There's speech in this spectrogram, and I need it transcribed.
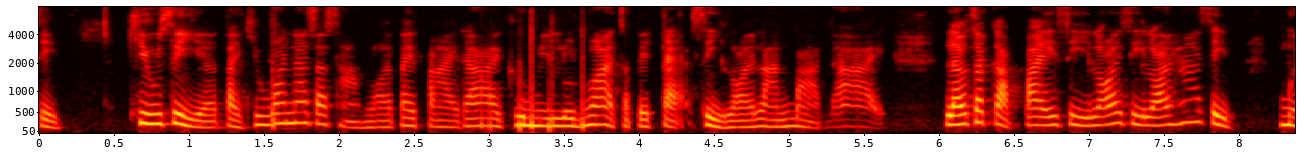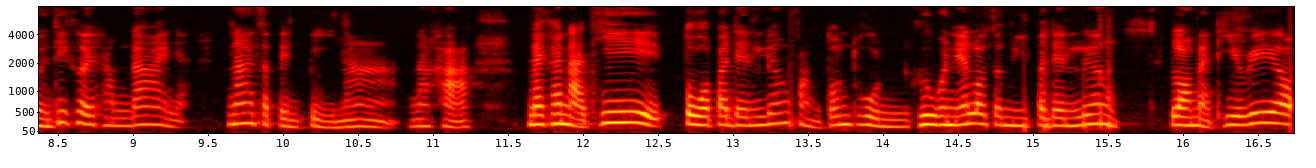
340 Q4 อะแต่คิดว่าน่าจะ 300 ไปปลายได้ คือมีลุ้นว่าอาจจะไปแตะ 400 ล้านบาทได้ แล้วจะกลับไป 400 450 เหมือนที่เคยทำได้เนี่ยน่าจะเป็นปีหน้านะคะ ในขณะที่ตัวประเด็นเรื่องฝั่งต้นทุน คือวันนี้เราจะมีประเด็นเรื่อง raw material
